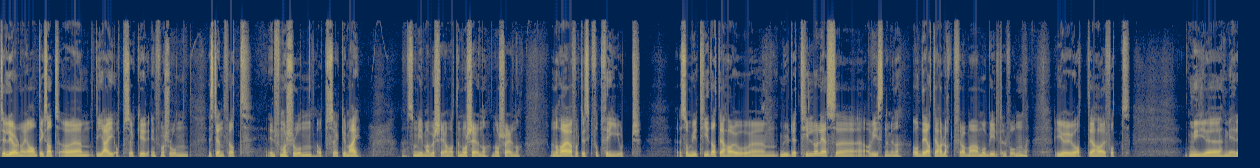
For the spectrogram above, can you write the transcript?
til å gjøre noe annet, ikke sant. Jeg oppsøker informasjonen istedenfor at informasjonen oppsøker meg. Som gir meg beskjed om at nå skjer det noe, nå skjer det noe. Men nå har jeg faktisk fått frigjort så mye tid at jeg har jo um, mulighet til å lese avisene mine. Og det at jeg har lagt fra meg mobiltelefonen, gjør jo at jeg har fått mye mer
